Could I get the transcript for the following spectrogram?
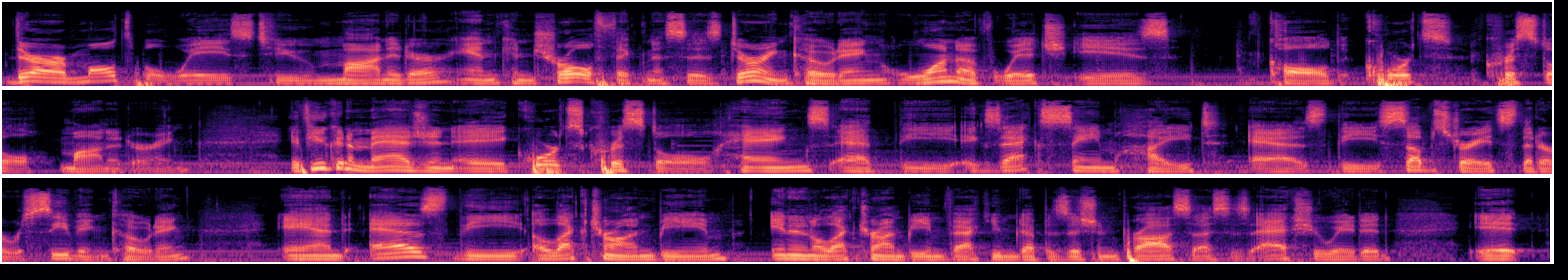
There are multiple ways to monitor and control thicknesses during coating, one of which is called quartz crystal monitoring. If you can imagine, a quartz crystal hangs at the exact same height as the substrates that are receiving coating and as the electron beam in an electron beam vacuum deposition process is actuated, it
